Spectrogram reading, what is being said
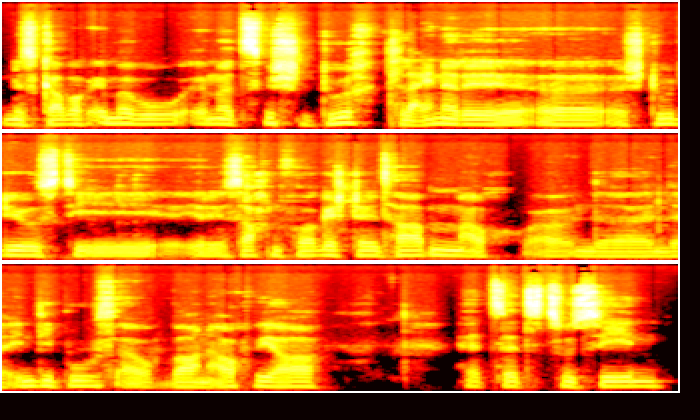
Und es gab auch immer wo, immer zwischendurch kleinere äh, Studios, die ihre Sachen vorgestellt haben. Auch äh, in der, in der Indie-Booth auch, waren auch VR-Headsets zu sehen.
